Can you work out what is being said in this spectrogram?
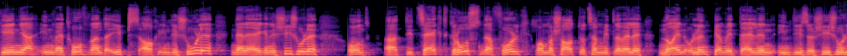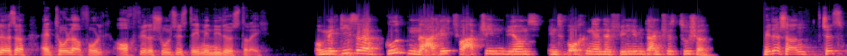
gehen ja in Weidhofen an der Ips auch in die Schule, in eine eigene Skischule. Und äh, die zeigt großen Erfolg. Wenn man schaut, dort sind mittlerweile neun Olympiamedaillen in dieser Skischule. Also ein toller Erfolg, auch für das Schulsystem in Niederösterreich. Und mit dieser guten Nachricht verabschieden wir uns ins Wochenende. Vielen lieben Dank fürs Zuschauen. Wiederschauen. Tschüss.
